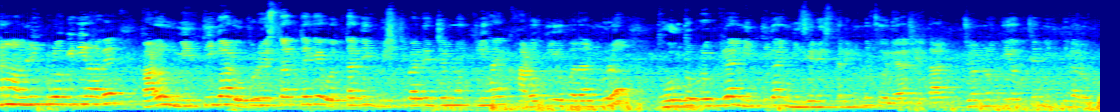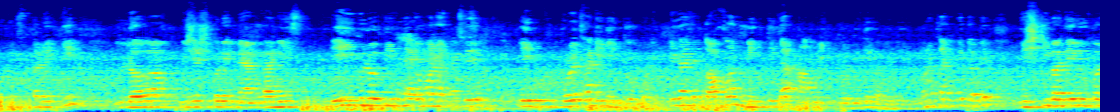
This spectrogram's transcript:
আম্লিক প্রকৃতির হবে? কারণ মৃত্তিকার উপরের স্তর থেকে অত্যাধিক বৃষ্টিপাতের জন্য কি হয়? ক্ষারকীয় উপাদানগুলো ধৌত প্রক্রিয়া মৃত্তিকার নিচের স্তরে কিন্তু চলে আসে। তার জন্য কি হচ্ছে? মৃত্তিকার উপরের স্তরে কি? লোহা, বিশেষ করে ম্যাঙ্গানিজ এইগুলো কিন্তু তোমার হচ্ছে এই পড়ে থাকে কিন্তু উপরে। ঠিক আছে? তখন মৃত্তিকা আম্লিক প্রকৃতির হবে। থাকবে তবে বৃষ্টিপাতের উপর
